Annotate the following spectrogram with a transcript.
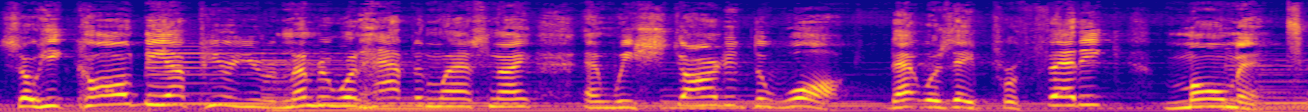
So he called me up here. You remember what happened last night? And we started the walk. That was a prophetic moment.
